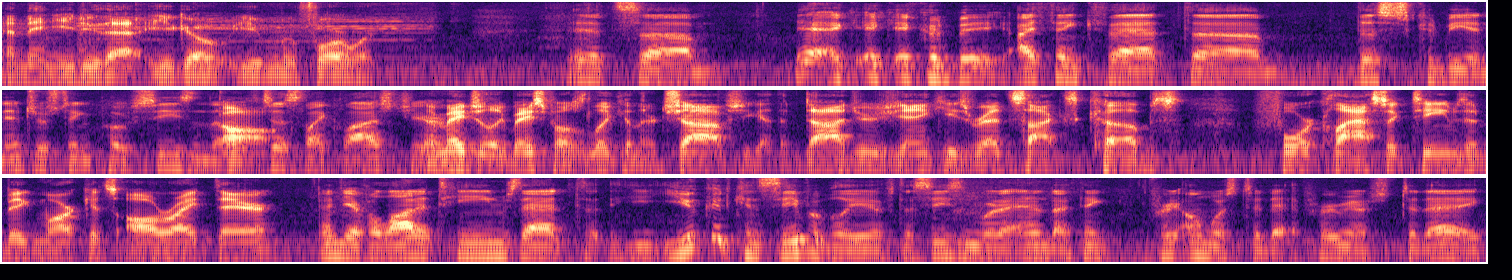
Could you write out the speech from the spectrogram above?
and then you do that. You go, you move forward. It's um, yeah, it, it, it could be. I think that um, this could be an interesting postseason, though, Oh. just like last year. Yeah, Major League Baseball is licking their chops. You got the Dodgers, Yankees, Red Sox, Cubs, four classic teams in big markets, all right there. And you have a lot of teams that you could conceivably, if the season were to end, I think pretty, almost today, pretty much today,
